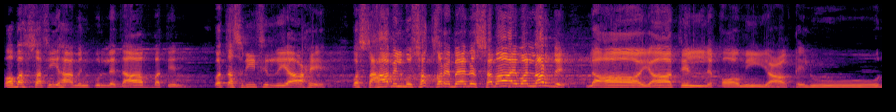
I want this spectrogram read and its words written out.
वबस्स फीहा मिन कुल्ल दाब्बतिन व सहाबिल मुसख्खर बैन समाए वल अर्द लायातिल कौमी याकिलून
